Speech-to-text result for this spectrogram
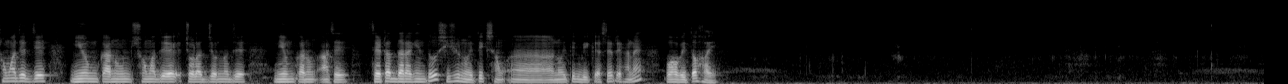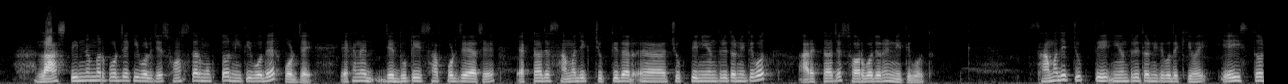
সমাজের যে নিয়ম কানুন, সমাজে চলার জন্য যে নিয়ম কানুন আছে, সেটার দ্বারা কিন্তু শিশু নৈতিক নৈতিক বিকাশের এখানে প্রভাবিত হয়। লাস্ট তিন নম্বর পর্যায়ে কি বলেছে? সংস্কার মুক্ত নীতিবোধের পর্যায়। এখানে যে দুটি সাব পর্যায়ে আছে, একটা হচ্ছে সামাজিক চুক্তিদার চুক্তি নিয়ন্ত্রিত নীতিবোধ আর একটা হচ্ছে সর্বজনীন নীতিবোধ। সামাজিক চুক্তি নিয়ন্ত্রিত নীতিবোধে কি হয়? এই স্তর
